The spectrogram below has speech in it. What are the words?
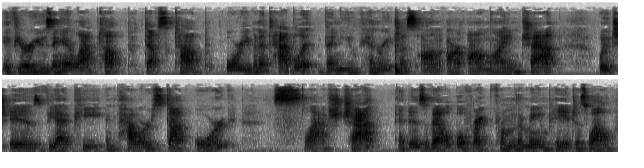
If you're using a laptop, desktop, or even a tablet, then you can reach us on our online chat, which is vipempowers.org slash chat. It is available right from the main page as well.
